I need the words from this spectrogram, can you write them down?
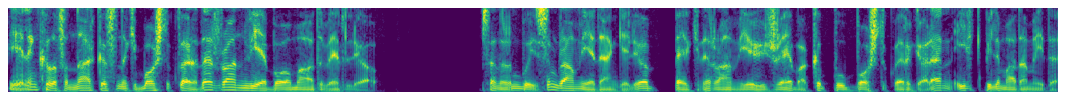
Miyelin kılıfının arkasındaki boşluklara da Ranvier boğumu adı veriliyor. Sanırım bu isim Ranvier'den geliyor. Belki de Ranvier hücreye bakıp bu boşlukları gören ilk bilim adamıydı.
